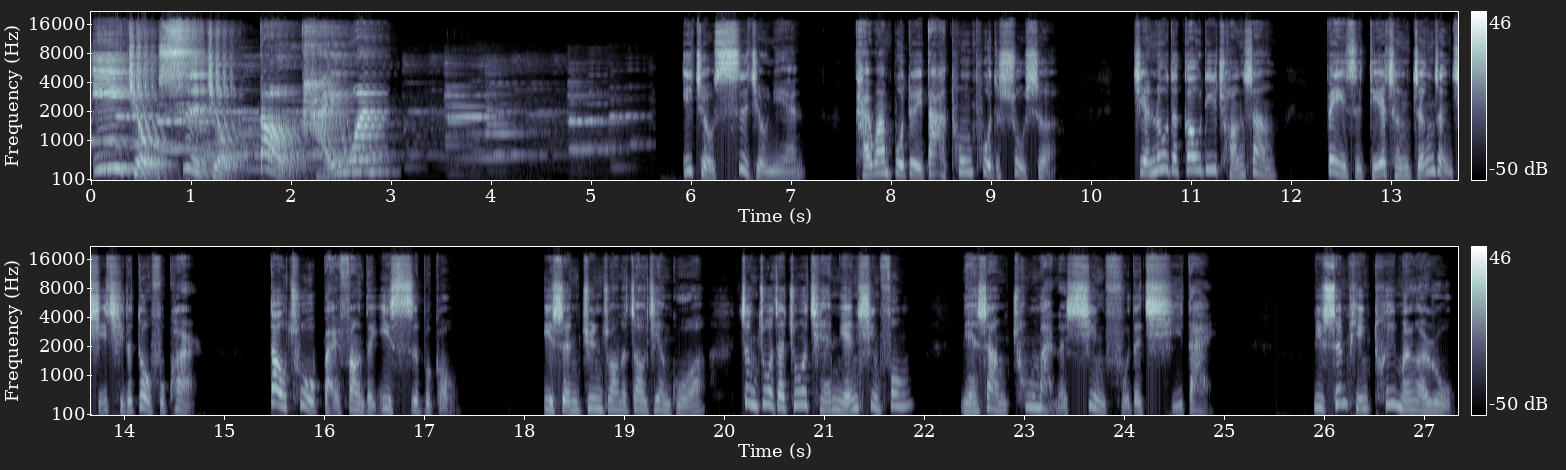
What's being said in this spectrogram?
《一九四九到台湾》。一九四九年，台湾部队大通铺的宿舍，简陋的高低床上，被子叠成整整齐齐的豆腐块，到处摆放的一丝不苟。一身军装的赵建国正坐在桌前粘信封，脸上充满了幸福的期待。李生平推门而入，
